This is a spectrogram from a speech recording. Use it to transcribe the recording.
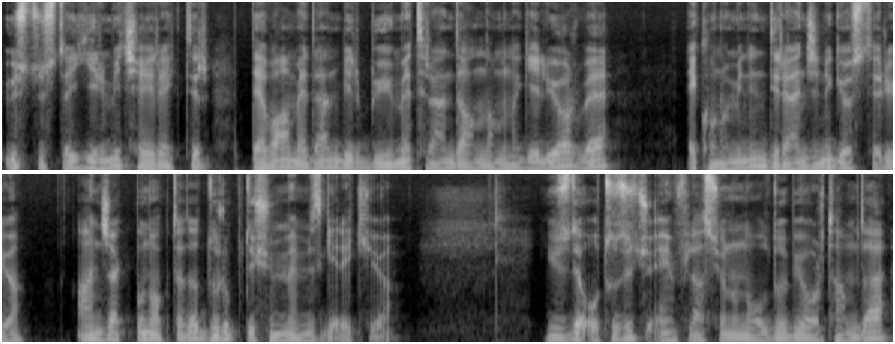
üst üste 20 çeyrektir devam eden bir büyüme trendi anlamına geliyor ve ekonominin direncini gösteriyor. Ancak bu noktada durup düşünmemiz gerekiyor. %33 enflasyonun olduğu bir ortamda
